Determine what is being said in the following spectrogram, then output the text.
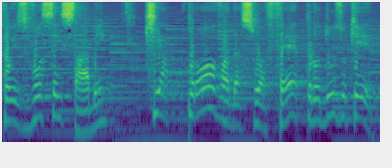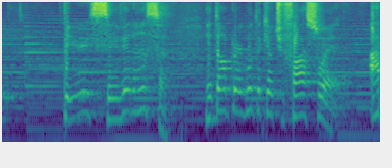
Pois vocês sabem que a prova da sua fé produz o que? Perseverança. Então a pergunta que eu te faço é: a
